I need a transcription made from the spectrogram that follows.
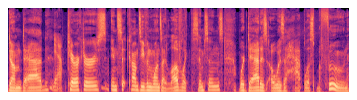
dumb dad Yeah. characters in sitcoms, even ones I love, like The Simpsons, where dad is always a hapless buffoon,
